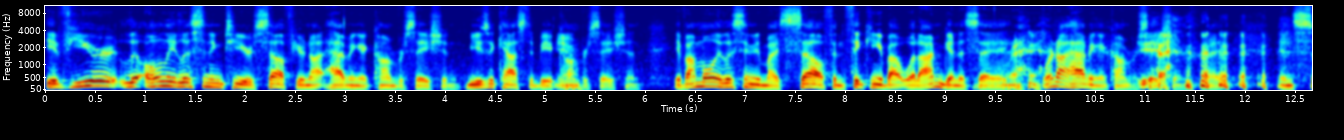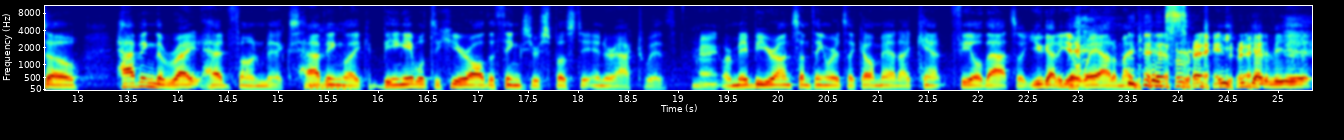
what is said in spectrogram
if you're li- only listening to yourself, you're not having a conversation. Music has to be a Yeah. conversation. If I'm only listening to myself and thinking about what I'm going to say, Right. we're not having a conversation, right? And so having the right headphone mix, having Mm-hmm. like being able to hear all the things you're supposed to interact with. Right. Or maybe you're on something where it's like, oh man, I can't feel that, so you got to Yeah. go way out of my mix. Right, you right. got to be, or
